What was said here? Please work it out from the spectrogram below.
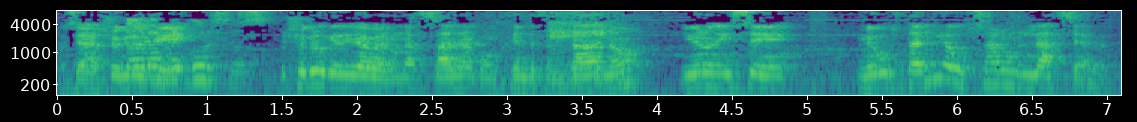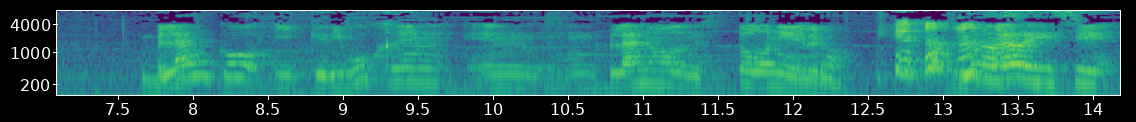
O sea, yo creo los que. recursos. Yo creo que debe haber una sala con gente sentada, ¿no? Y uno dice, me gustaría usar un láser blanco y que dibujen en un plano donde es todo negro. Y uno agarra y dice,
